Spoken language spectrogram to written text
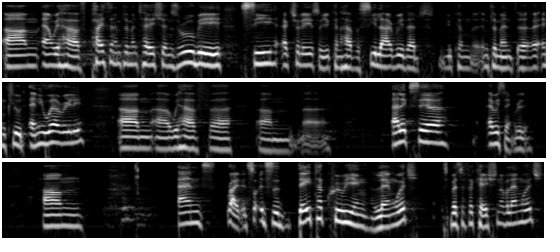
Um, and we have Python implementations, Ruby, C, actually, so you can have a C library that you can implement, uh, include anywhere, really. Um, uh, we have uh, um, uh, Elixir, everything, really. And right, it's, it's a data querying language, specification of a language.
